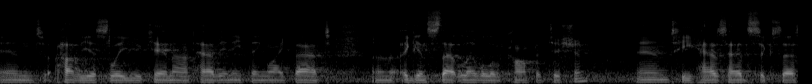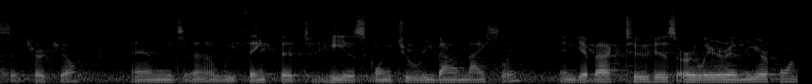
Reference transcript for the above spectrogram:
And obviously, you cannot have anything like that uh, against that level of competition. And he has had success at Churchill. And uh, we think that he is going to rebound nicely and get back to his earlier in the year form.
